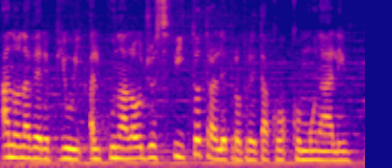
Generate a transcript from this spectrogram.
a, non avere più alcun alloggio sfitto tra le proprietà co- comunali.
